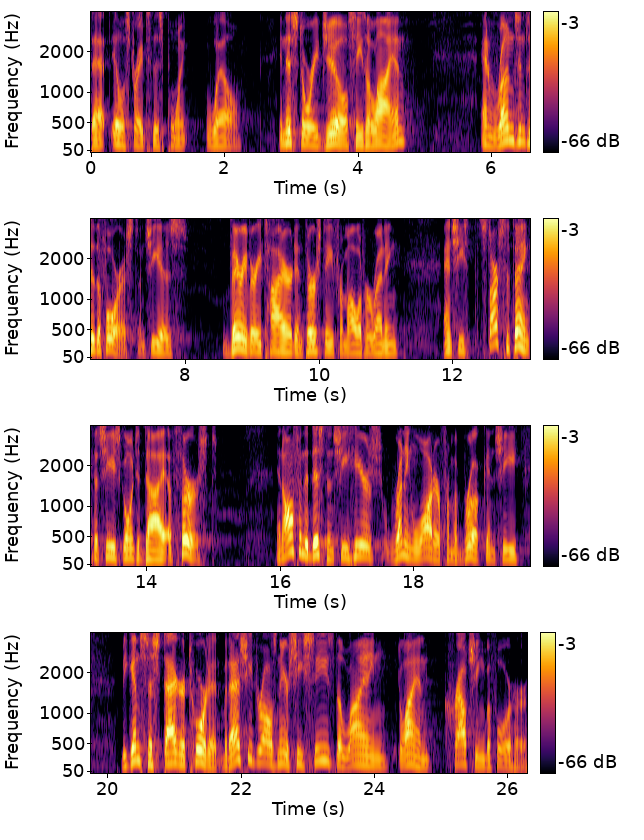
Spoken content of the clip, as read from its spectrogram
that illustrates this point well. In this story, Jill sees a lion and runs into the forest, and she is very, very tired and thirsty from all of her running, and she starts to think that she's going to die of thirst. And off in the distance, she hears running water from a brook, and she begins to stagger toward it. But as she draws near, she sees the lion, lion crouching before her.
